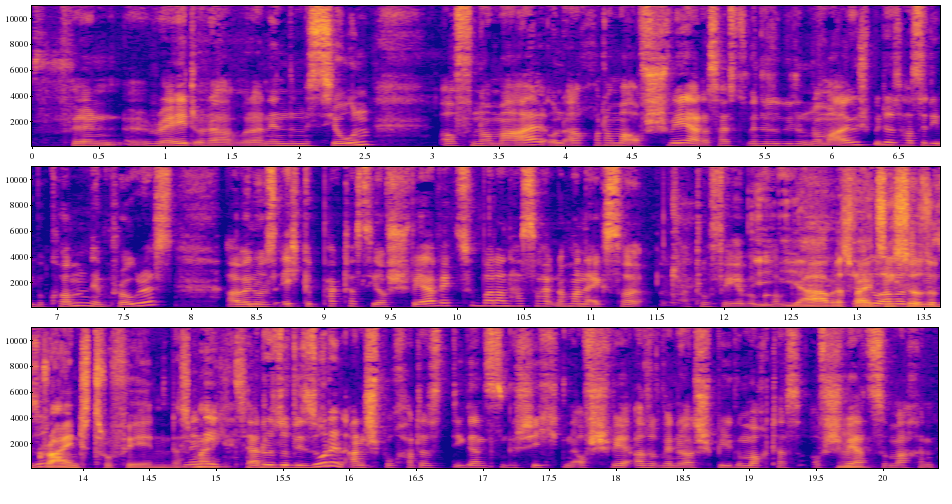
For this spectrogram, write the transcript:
für den Raid oder, oder eine Mission auf normal und auch nochmal auf schwer. Das heißt, wenn du normal gespielt hast, hast du die bekommen, den Progress. Aber wenn du es echt gepackt hast, die auf schwer wegzuballern, hast du halt nochmal eine extra Trophäe bekommen. Ja, aber das da war jetzt nicht so, so Grind-Trophäen, das nee, meine ich jetzt. Da du sowieso den Anspruch hattest, die ganzen Geschichten auf schwer, also wenn du das Spiel gemocht hast, auf schwer hm. zu machen,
